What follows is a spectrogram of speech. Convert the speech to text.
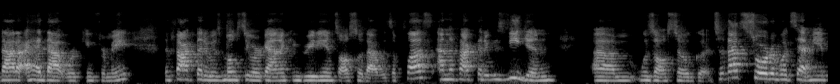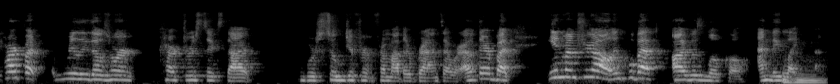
that I had that working for me. The fact that it was mostly organic ingredients, also that was a plus, and the fact that it was vegan um, was also good. So that's sort of what set me apart. But really, those weren't characteristics that were so different from other brands that were out there. But in Montreal, in Quebec, I was local, and they liked Mhm. that.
